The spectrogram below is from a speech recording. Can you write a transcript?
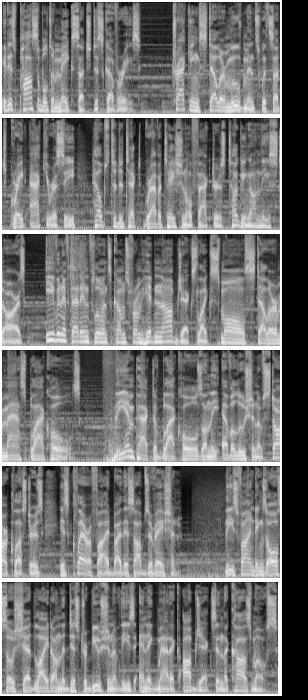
it is possible to make such discoveries. Tracking stellar movements with such great accuracy helps to detect gravitational factors tugging on these stars, even if that influence comes from hidden objects like small stellar mass black holes. The impact of black holes on the evolution of star clusters is clarified by this observation. These findings also shed light on the distribution of these enigmatic objects in the cosmos.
